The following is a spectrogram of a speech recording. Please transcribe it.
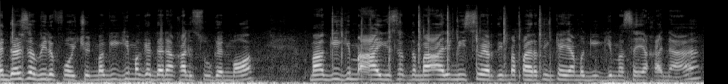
And there's a wheel of fortune. Magiging maganda ng kalusugan mo. Magiging maayos at maaaring may swerte paparating kaya magiging masaya ka na.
